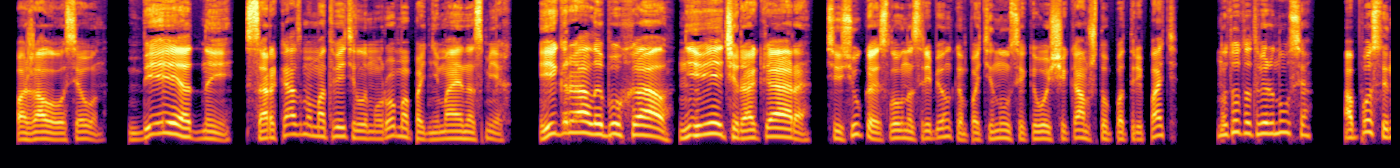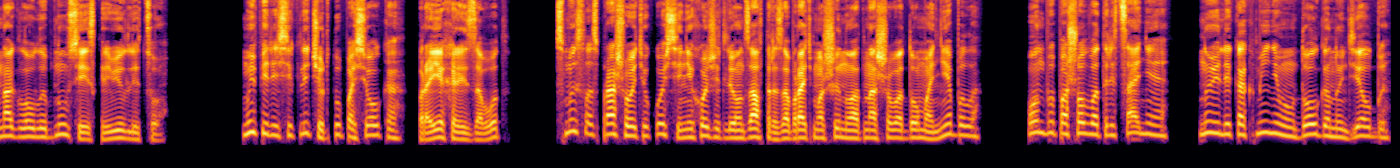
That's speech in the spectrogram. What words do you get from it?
— пожаловался он. «Бедный!» — с сарказмом ответил ему Рома, поднимая на смех. «Играл и бухал, не вечер, а кара!» Сюсюкая, словно с ребенком, потянулся к его щекам, чтобы потрепать, но тот отвернулся, а после нагло улыбнулся и скривил лицо. Мы пересекли черту поселка, проехали завод. Смысла спрашивать у Кости, не хочет ли он завтра забрать машину от нашего дома, не было. Он бы пошел в отрицание, ну или как минимум долго нудел бы.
